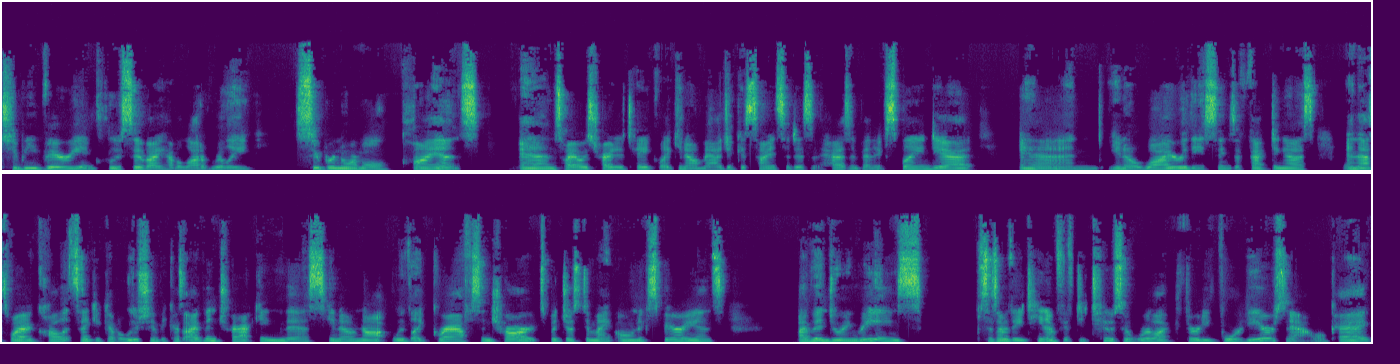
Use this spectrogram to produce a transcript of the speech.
to be very inclusive. I have a lot of really super normal clients. And so I always try to take like, you know, magic is science that isn't, hasn't been explained yet. And, you know, why are these things affecting us? And that's why I call it psychic evolution because I've been tracking this, you know, not with like graphs and charts, but just in my own experience. I've been doing readings since I was 18. I'm 52. So we're like 34 years now. Okay.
